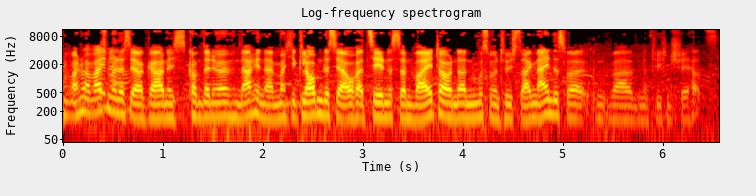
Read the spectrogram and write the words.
Manchmal weiß genau. man das ja auch gar nicht. Es kommt dann immer im Nachhinein. Manche glauben das ja auch, erzählen das dann weiter und dann muss man natürlich sagen, nein, das war, war natürlich ein Scherz.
